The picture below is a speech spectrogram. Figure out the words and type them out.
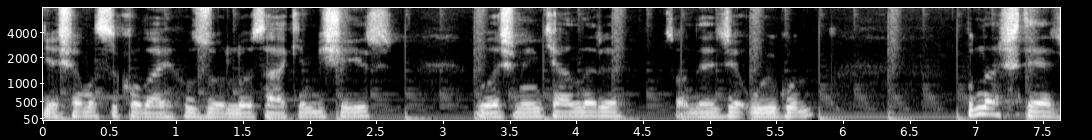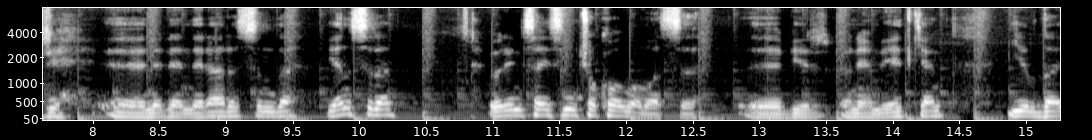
Yaşaması kolay, huzurlu, sakin bir şehir. Ulaşım imkanları son derece uygun. Bunlar tercih nedenleri arasında. Yanı sıra öğrenci sayısının çok olmaması bir önemli etken. Yılda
